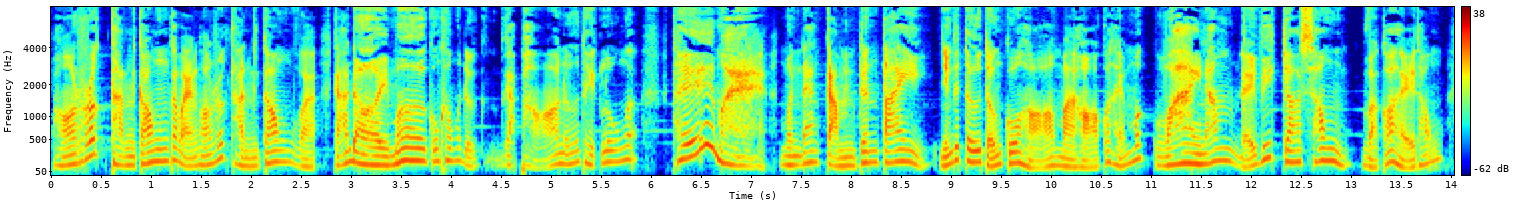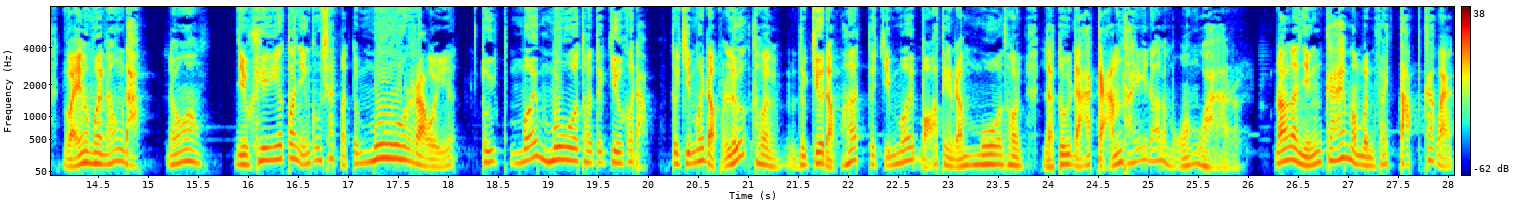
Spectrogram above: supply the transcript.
họ rất thành công các bạn, họ rất thành công và cả đời mơ cũng không có được gặp họ nữa, thiệt luôn á. Thế mà mình đang cầm trên tay những cái tư tưởng của họ mà họ có thể mất vài năm để viết cho xong và có hệ thống. Vậy mà mình không đọc, đúng không? Nhiều khi có những cuốn sách mà tôi mua rồi tôi mới mua thôi, tôi chưa có đọc tôi chỉ mới đọc lướt thôi, tôi chưa đọc hết, tôi chỉ mới bỏ tiền ra mua thôi, là tôi đã cảm thấy đó là một món quà rồi. Đó là những cái mà mình phải tập các bạn.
